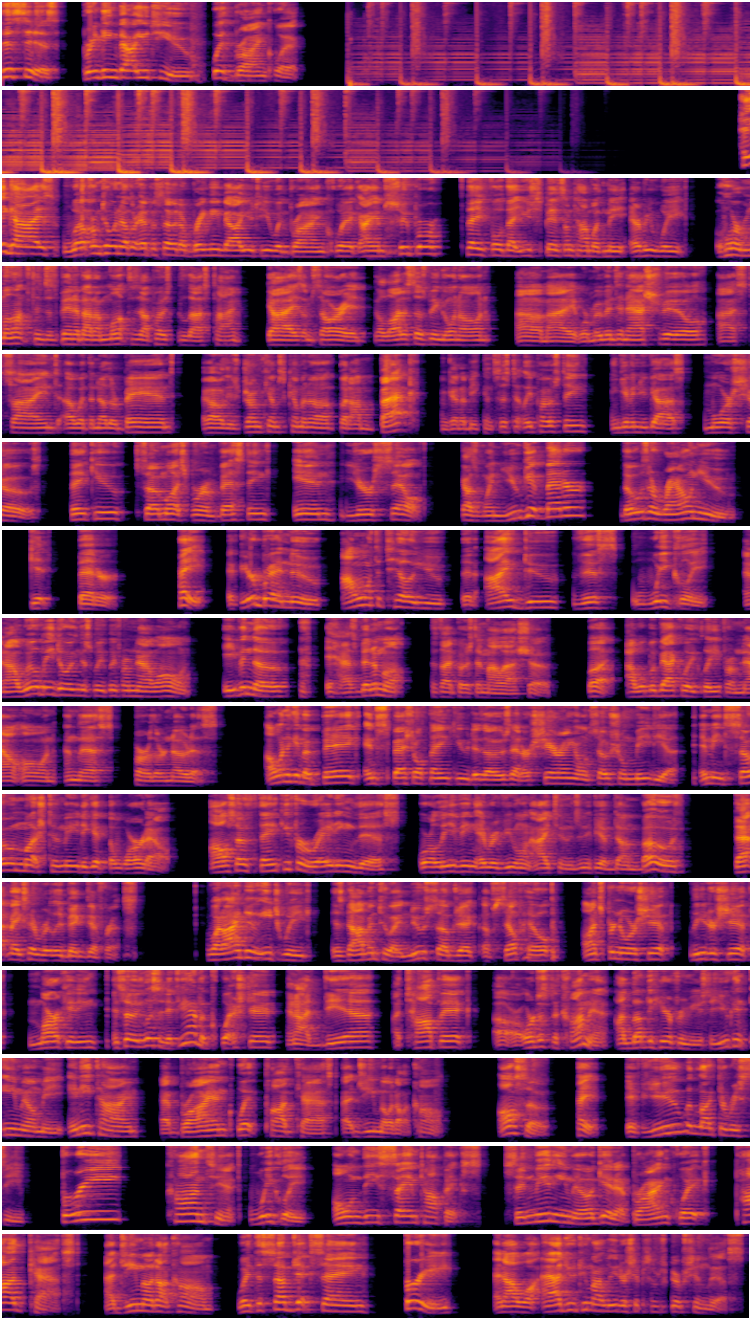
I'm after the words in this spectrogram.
This is Bringing Value to You with Brian Quick. Hey guys, welcome to another episode of Bringing Value to You with Brian Quick. I am super thankful that you spend some time with me every week or month since it's been about a month since I posted the last time. Guys, I'm sorry, a lot of stuff's been going on. Um, I we're moving to Nashville. I signed uh, with another band. I got all these drum camps coming up, but I'm back. I'm gonna be consistently posting and giving you guys more shows. Thank you so much for investing in yourself, guys. When you get better, those around you get better. Hey, if you're brand new, I want to tell you that I do this weekly, and I will be doing this weekly from now on, even though it has been a month since I posted my last show. But I will be back weekly from now on unless further notice. I want to give a big and special thank you to those that are sharing on social media. It means so much to me to get the word out. Also, thank you for rating this or leaving a review on iTunes. And if you have done both, that makes a really big difference. What I do each week is dive into a new subject of self help, entrepreneurship, leadership, marketing. And so, listen, if you have a question, an idea, a topic, uh, or just a comment, I'd love to hear from you. So you can email me anytime at brianquickpodcast at gmail.com. Also, hey, if you would like to receive free content weekly on these same topics, send me an email again at brianquickpodcast at gmail.com with the subject saying free, and I will add you to my leadership subscription list.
